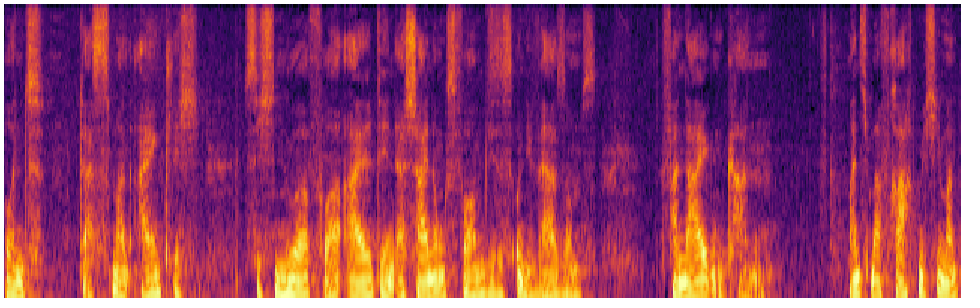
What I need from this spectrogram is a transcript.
und dass man eigentlich sich nur vor all den Erscheinungsformen dieses Universums verneigen kann. Manchmal fragt mich jemand,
